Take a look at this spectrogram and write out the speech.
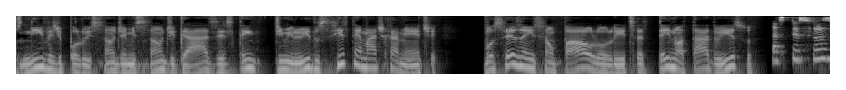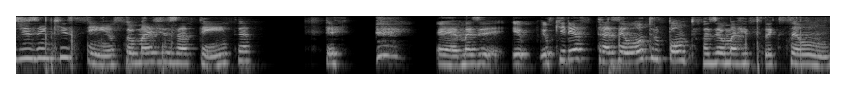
os níveis de poluição, de emissão de gases, eles têm diminuído sistematicamente. Vocês aí em São Paulo, Litsa, têm notado isso? As pessoas dizem que sim, eu sou mais desatenta. é, mas eu, eu queria trazer um outro ponto, fazer uma reflexão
